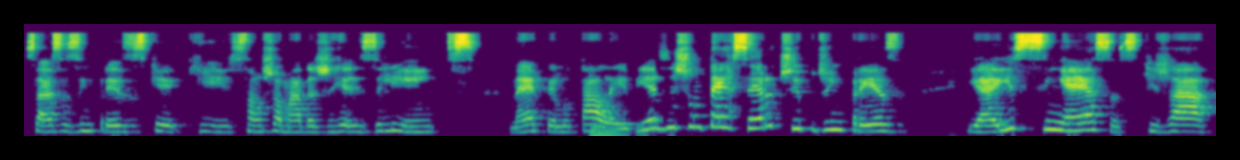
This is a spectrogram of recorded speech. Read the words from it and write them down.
são essas empresas que, que são chamadas de resilientes, né, pelo Taleb. E existe um terceiro tipo de empresa, e aí sim, essas que já,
